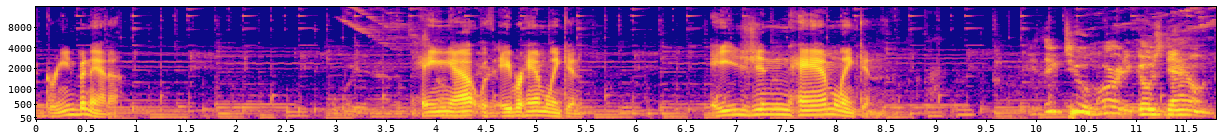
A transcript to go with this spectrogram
a green banana. Hanging out with Abraham Lincoln. Asian Ham Lincoln. If you think too hard, it goes down.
